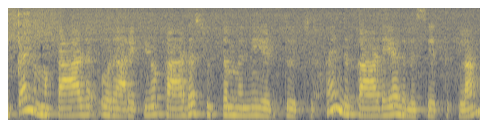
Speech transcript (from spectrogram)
இப்போ நம்ம காடை ஒரு அரை கிலோ காடை சுத்தம் பண்ணி எடுத்து வச்சுருக்கோம் இந்த காடையை அதில் சேர்த்துக்கலாம்.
